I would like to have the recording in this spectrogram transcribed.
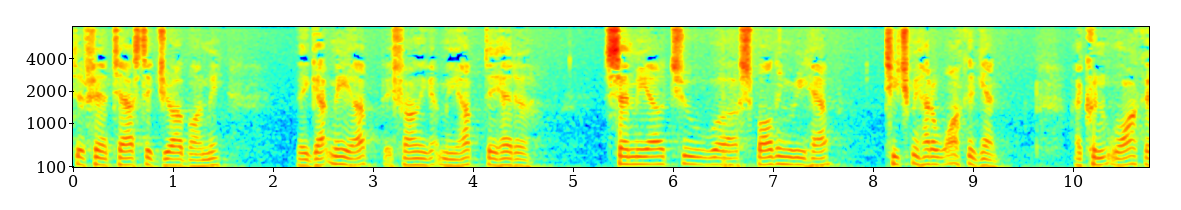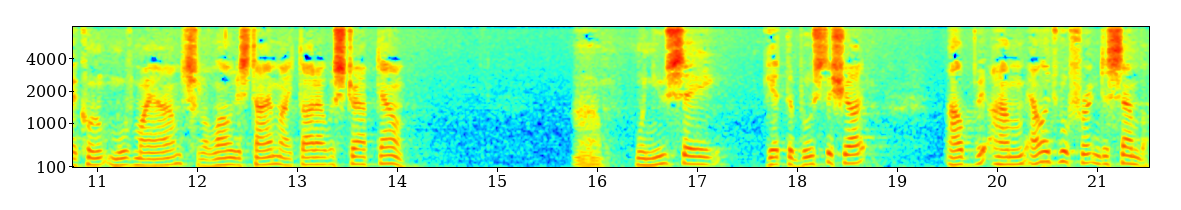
did a fantastic job on me. They got me up. They finally got me up. They had to send me out to uh, Spaulding Rehab, teach me how to walk again. I couldn't walk. I couldn't move my arms. For the longest time, I thought I was strapped down. Uh, when you say get the booster shot, I'll be, I'm eligible for it in December.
